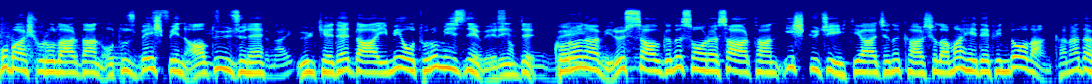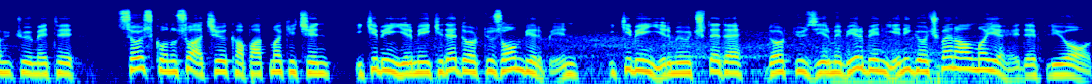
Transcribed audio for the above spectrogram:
Bu başvurulardan 35.600'üne ülkede daimi oturum izni verildi. Koronavirüs salgını sonrası artan iş gücü ihtiyacını karşılama hedefinde olan Kanada hükümeti söz konusu açığı kapatmak için 2022'de 411 bin, 2023'te de 421 bin yeni göçmen almayı hedefliyor.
